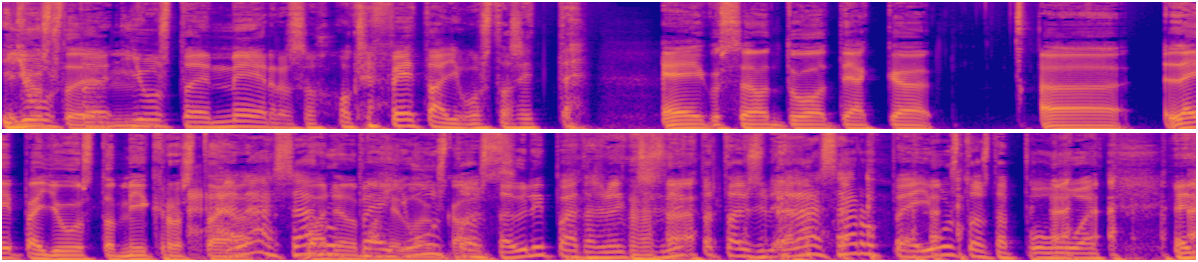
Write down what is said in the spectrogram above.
juustojen, juustojen mersu? Onko se fetajuusto sitten? Ei, kun se on tuo, tiedätkö, Öö, leipäjuusto mikrosta älä ja sä rupee juustoista kanssa. ylipäätään. Nyt mä tajusin, älä sä rupee juustoista puhua. Et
